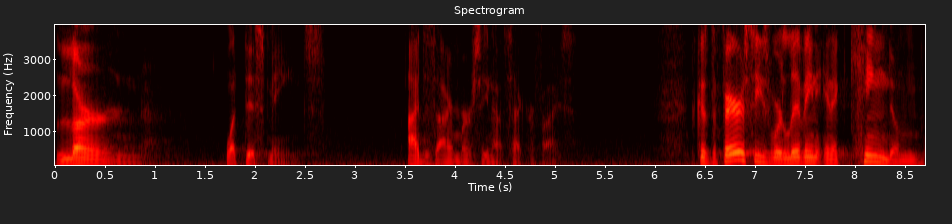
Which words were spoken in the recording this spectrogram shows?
learn what this means. I desire mercy, not sacrifice. Because the Pharisees were living in a kingdom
